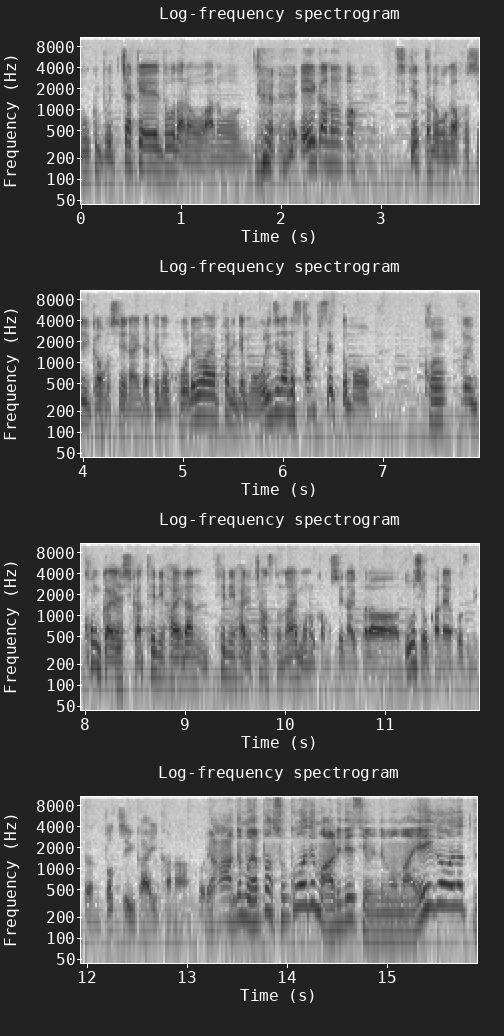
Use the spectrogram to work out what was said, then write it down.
僕ぶっちゃけどうだろう。あの 映画のチケットの方が欲しいかもしれないんだけどこれはやっぱりでもオリジナルスタンプセットもこの今回しか手に入らん手に入るチャンスのないものかもしれないからどうしようかね穂積君。どっちがいいかなこれ。いやーでもやっぱそこはでもあれですよね。でもまあ映画はだって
